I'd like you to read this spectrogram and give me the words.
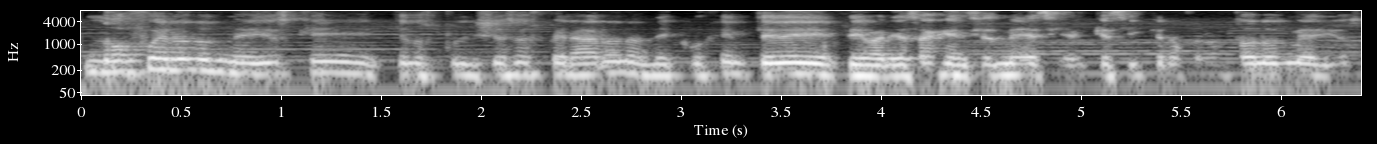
No fueron los medios que, que los publishers esperaron, andé con gente de, de varias agencias, me decían que sí, que no fueron todos los medios,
